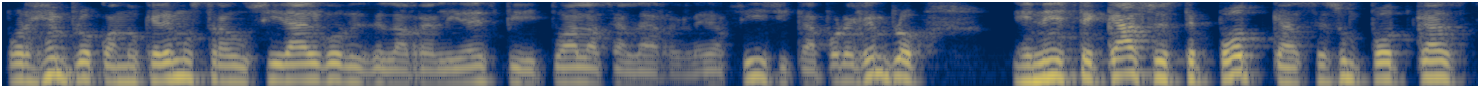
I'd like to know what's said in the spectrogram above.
por ejemplo, cuando queremos traducir algo desde la realidad espiritual hacia la realidad física. Por ejemplo, en este caso, este podcast es un podcast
